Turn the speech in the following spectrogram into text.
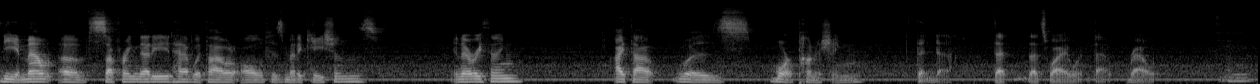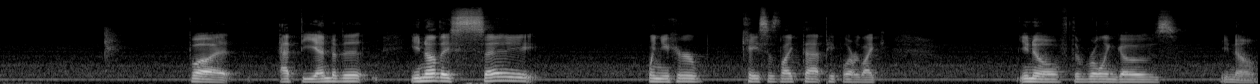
the amount of suffering that he'd have without all of his medications and everything, I thought was more punishing than death. That that's why I went that route. Mm-hmm. But at the end of it, you know, they say when you hear cases like that, people are like, you know, if the ruling goes, you know,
